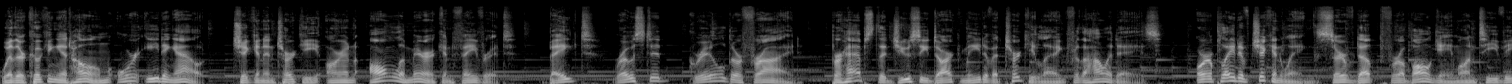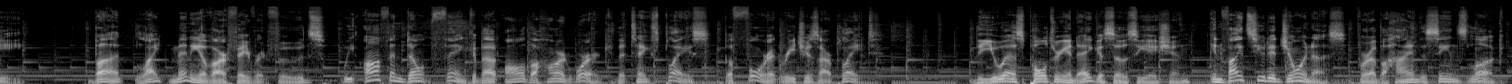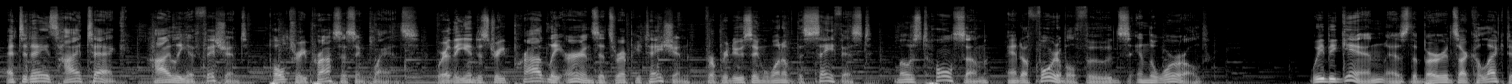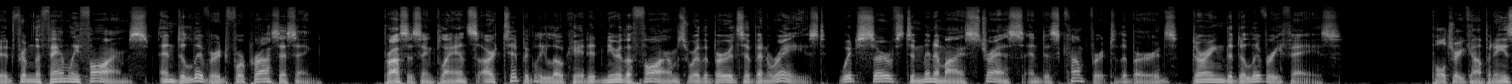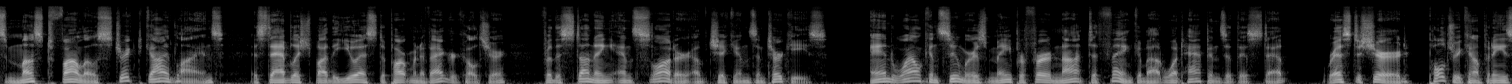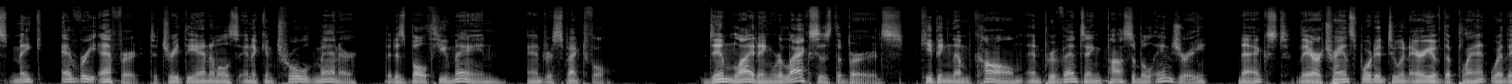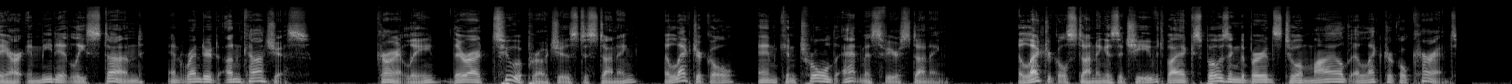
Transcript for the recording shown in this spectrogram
Whether cooking at home or eating out, chicken and turkey are an all-American favorite. Baked, roasted, grilled, or fried. Perhaps the juicy dark meat of a turkey leg for the holidays. Or a plate of chicken wings served up for a ball game on TV. But, like many of our favorite foods, we often don't think about all the hard work that takes place before it reaches our plate. The U.S. Poultry and Egg Association invites you to join us for a behind-the-scenes look at today's high-tech, highly efficient poultry processing plants, where the industry proudly earns its reputation for producing one of the safest, most wholesome, and affordable foods in the world. We begin as the birds are collected from the family farms and delivered for processing. Processing plants are typically located near the farms where the birds have been raised, which serves to minimize stress and discomfort to the birds during the delivery phase. Poultry companies must follow strict guidelines established by the U.S. Department of Agriculture for the stunning and slaughter of chickens and turkeys. And while consumers may prefer not to think about what happens at this step, rest assured, poultry companies make every effort to treat the animals in a controlled manner that is both humane and respectful. Dim lighting relaxes the birds, keeping them calm and preventing possible injury. Next, they are transported to an area of the plant where they are immediately stunned and rendered unconscious. Currently, there are two approaches to stunning electrical and controlled atmosphere stunning. Electrical stunning is achieved by exposing the birds to a mild electrical current.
